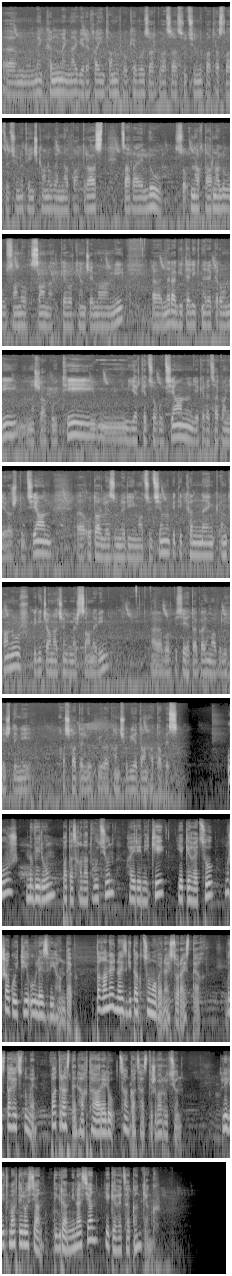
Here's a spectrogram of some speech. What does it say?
մենք քննում ենք նաև երեխայի ընդհանուր հոգևոր զարգացածությունն ու պատրաստվածությունը, թե ինչքանով են նա պատրաստ ծառայելու նախ դառնալու ուսանող սանը Գևորգյան Ջեմալանի նրա գիտելիքները կրոնի, մշակույթի, երկեցողության, եկեղեցական երաժշտության, օտար լեզուների իմացությունը պիտի քննենք, ընդհանուր պիտի ճանաչենք մեր սաներին, որպեսզի հետագայում ավելի հեշտ լինի աշխատելու յուրաքանչյուրի հետ անհատապես ուժ, նվիրում, պատասխանատվություն, հայրենիքի, եկեղեցու, մշակույթի ու լեզվի հանդեպ։ Տղաներն այս գիտակցումով են այսօր այստեղ։ Վստահեցնում են, պատրաստ են հաղթահարելու ցանկացած դժվարություն։ Լիլիթ Մարտիրոսյան, Տիգրան Մինասյան, Եկեղեցական կյանք։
